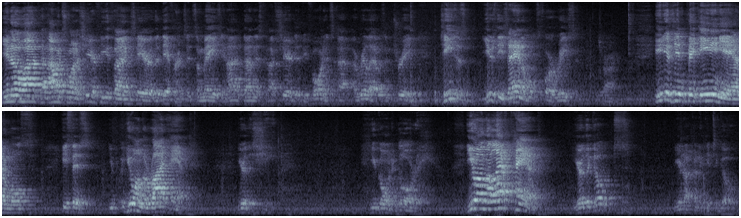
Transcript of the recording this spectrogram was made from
you know what? I just want to share a few things here. The difference. It's amazing. I've done this. I've shared this before, and it's, I, I really I was intrigued. Jesus used these animals for a reason. Right. He just didn't pick any animals. He says, you, you on the right hand, you're the sheep. You're going to glory. You on the left hand, you're the goats. You're not going to get to go.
